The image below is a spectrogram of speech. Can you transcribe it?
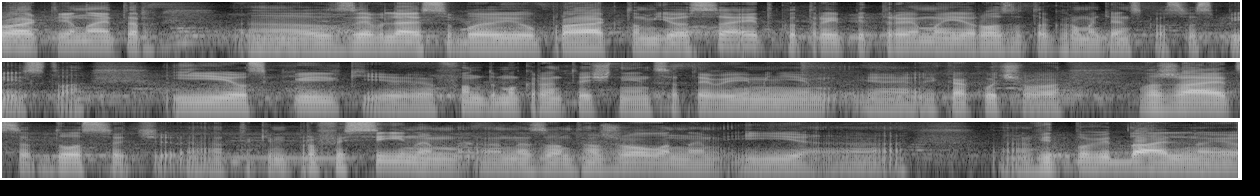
проект Юнайтер з'являє собою проектом USAID, котрий підтримує розвиток громадянського суспільства. І оскільки фонд демократичної ініціативи імені е, Ліка Кучева вважається досить е, таким професійним, е, незаангажованим і відповідальною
